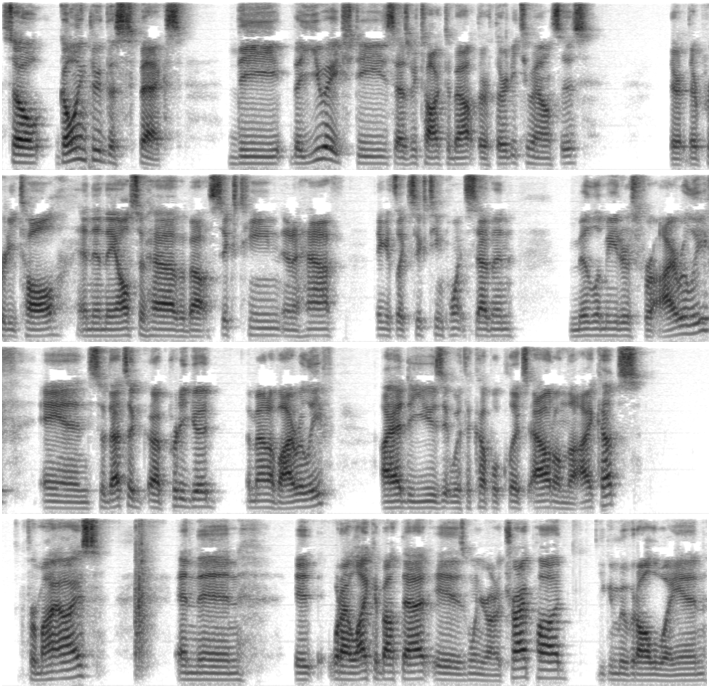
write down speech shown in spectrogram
So going through the specs, the, the UHDs, as we talked about, they're 32 ounces. They're, they're pretty tall. And then they also have about 16 and a half, I think it's like 16.7 millimeters for eye relief. And so that's a, a pretty good amount of eye relief. I had to use it with a couple clicks out on the eye cups for my eyes. And then it, what I like about that is when you're on a tripod, you can move it all the way in.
